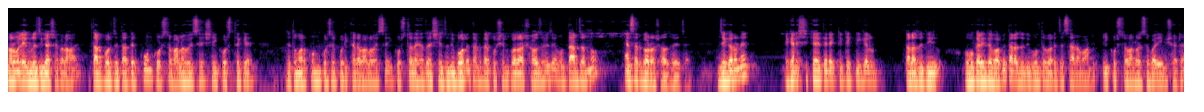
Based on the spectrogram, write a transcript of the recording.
নর্মালি এগুলো জিজ্ঞাসা করা হয়। তারপর যে তাদের কোন কোর্সটা ভালো হয়েছে, সেই কোর্স থেকে যে তোমার কোন কোর্সের পরীক্ষাটা ভালো হয়েছে, এই কোর্সটা দেখা যায় সে যদি বলে তাহলে তার কোশ্চেন করা সহজ হয়ে যায় এবং তার জন্য অ্যান্সার করা সহজ হয়ে যায়। যে কারণে এখানে শিক্ষার্থীদের একটি টেকনিক্যাল তারা যদি উপকারিতা পাবে, তারা যদি বলতে পারে যে, স্যার, আমার এই কোর্সটা ভালো হয়েছে বা এই বিষয়টা,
